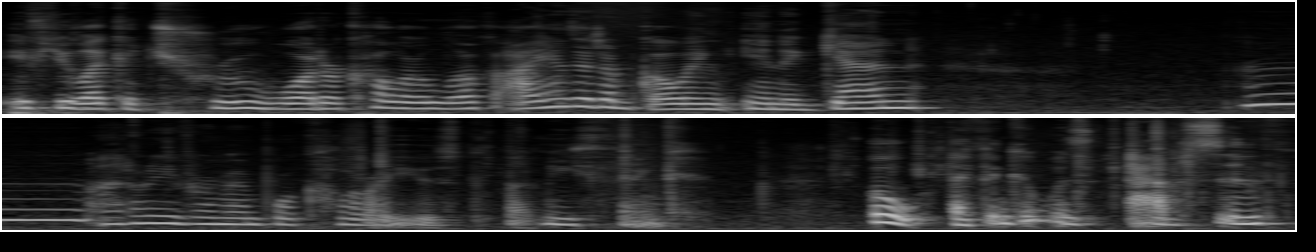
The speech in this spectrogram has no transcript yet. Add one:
if you like a true watercolor look. I ended up going in again. Mm, I don't even remember what color I used. Let me think. Oh, I think it was absinthe,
